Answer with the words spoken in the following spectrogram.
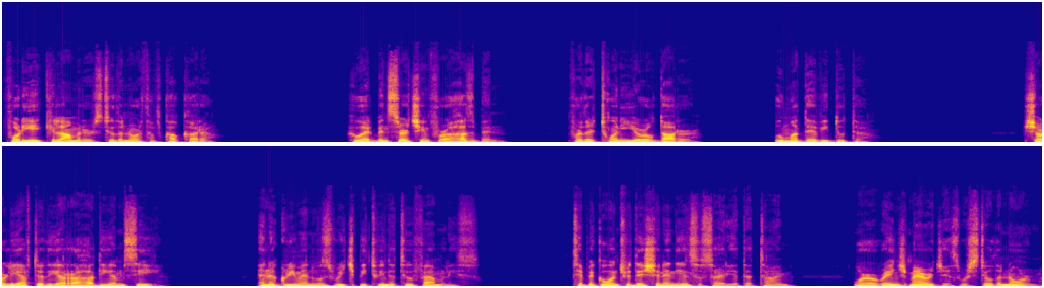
48 kilometers to the north of Calcutta, who had been searching for a husband for their 20 year old daughter, Uma Devi Dutta. Shortly after the Araha DMC, an agreement was reached between the two families. Typical in tradition Indian society at that time, where arranged marriages were still the norm.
